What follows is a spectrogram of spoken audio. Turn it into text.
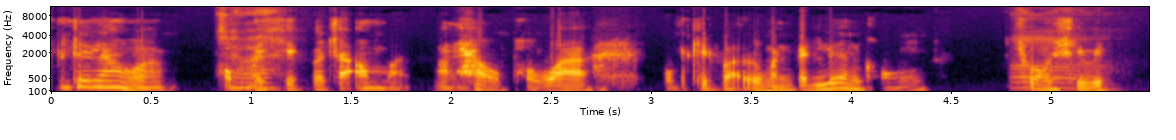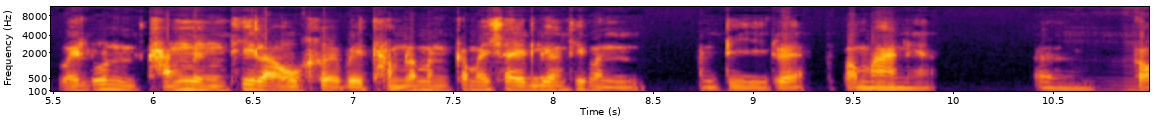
ไม่ได้เล่าอะผมใช่ไหมไม่คิดว่าจะเอามามาเล่า เพราะว่าผมคิดว่าเออมันเป็นเรื่องของช่วงชีวิตวัยรุ่นครั้งหนึ่งที่เราเคยไปทำแล้วมันก็ไม่ใช่เรื่องที่มัน มันดีด้วยประมาณเนี้ยเออ ก็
